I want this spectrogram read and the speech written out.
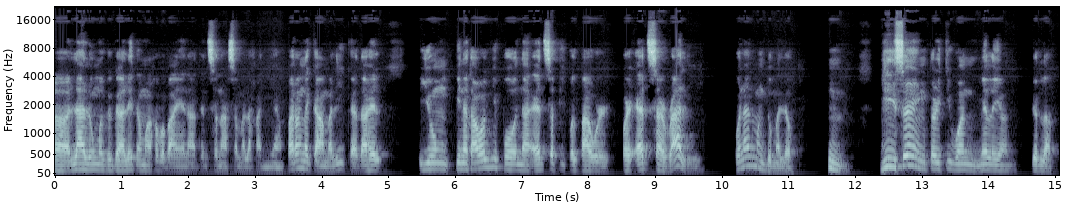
uh, lalong magagalit ang mga kababayan natin sa nasa Malacanang. Parang nagkamali ka dahil yung pinatawag niyo po na EDSA People Power or EDSA Rally, wala namang dumalo. Hmm. Gising, 31 million. Good luck.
